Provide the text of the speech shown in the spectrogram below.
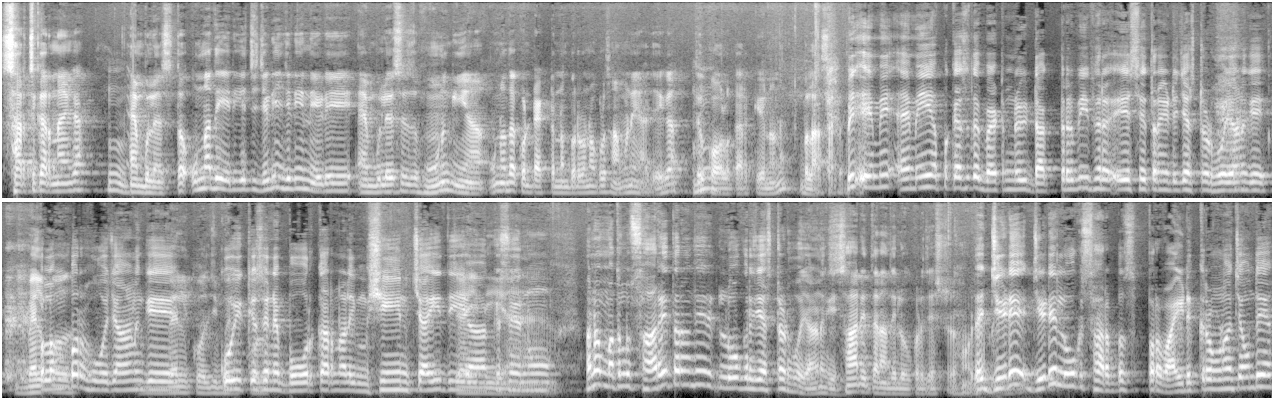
ਸਰਚ ਕਰਨਾ ਹੈਗਾ ਐਂਬੂਲੈਂਸ। ਤਾਂ ਉਹਨਾਂ ਦੇ ਏਰੀਆ 'ਚ ਜਿਹੜੀਆਂ ਜਿਹੜੀਆਂ ਨੇੜੇ ਐਂਬੂਲੈਂਸਸ ਹੋਣਗੀਆਂ ਉਹਨਾਂ ਦਾ ਕੰਟੈਕਟ ਨੰਬਰ ਉਹਨਾਂ ਕੋਲ ਸਾਹਮਣੇ ਆ ਜਾਏਗਾ ਤੇ ਕਾਲ ਕਰਕੇ ਉਹਨਾਂ ਨੂੰ ਬੁਲਾ ਸਕਦੇ ਵੀ ਐਵੇਂ ਐਵੇਂ ਆਪਾਂ ਕਹਿ ਸਕਦੇ ਵੈਟਰਨਰੀ ਡਾਕਟਰ ਵੀ ਫਿਰ ਇਸੇ ਤਰ੍ਹਾਂ ਹੀ ਰਜਿਸਟਰਡ ਹੋ ਜਾਣਗੇ ਪਲੰਬਰ ਹੋ ਜਾਣਗੇ ਕੋਈ ਕਿਸੇ ਨੇ ਬੋਰ ਕਰਨ ਵਾਲੀ ਮਸ਼ੀਨ ਚਾਹੀਦੀ ਆ ਕਿਸੇ ਨੂੰ ਹਨਾ ਮਤਲਬ ਸਾਰੇ ਤਰ੍ਹਾਂ ਦੇ ਲੋਕ ਰਜਿਸਟਰਡ ਹੋ ਜਾਣਗੇ। ਸਾਰੇ ਤਰ੍ਹਾਂ ਦੇ ਲੋਕ ਰਜਿਸਟਰ ਹੋਣ ਤੇ ਜਿਹੜੇ ਜਿਹੜੇ ਲੋਕ ਸਰਵਿਸ ਪ੍ਰੋਵਾਈਡ ਕਰਾਉਣਾ ਚਾਹੁੰਦੇ ਆ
